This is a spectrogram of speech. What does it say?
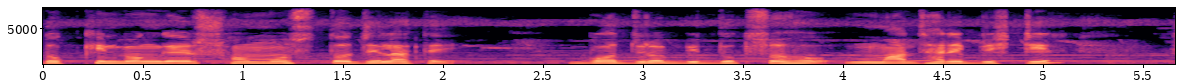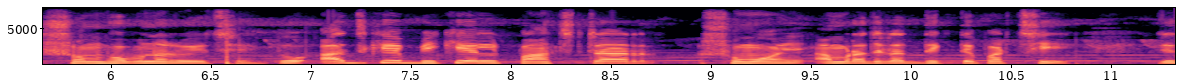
দক্ষিণবঙ্গের সমস্ত জেলাতে বজ্র বিদ্যুৎ সহ মাঝারি বৃষ্টির সম্ভাবনা রয়েছে। তো আজকে বিকেল পাঁচটার সময় আমরা যেটা দেখতে পাচ্ছি যে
